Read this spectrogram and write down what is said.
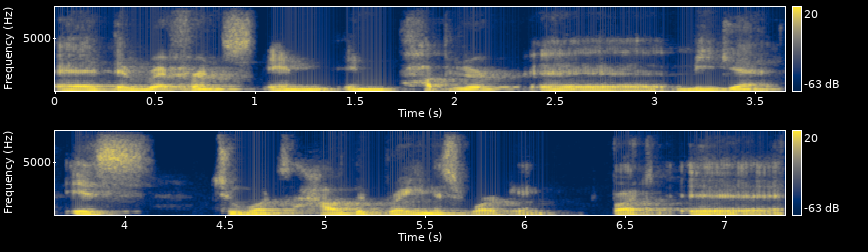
the reference in in popular media is towards how the brain is working, but uh,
